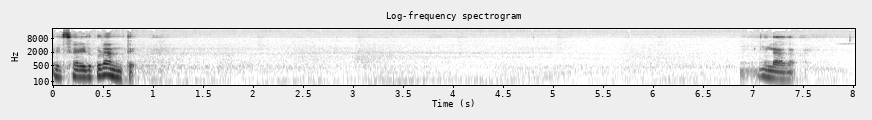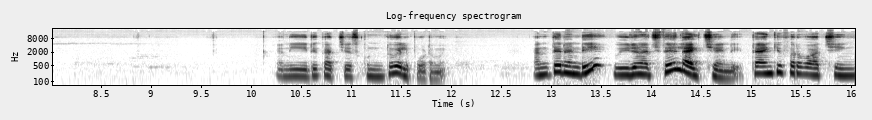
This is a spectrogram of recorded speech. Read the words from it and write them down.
ఇటు సైడ్ కూడా అంతే. ఇలాగా. నీట్గా కట్ చేసుకుంటూ వెళ్ళిపోవటమే అంతేనండి. వీడియో నచ్చితే లైక్ చేయండి. Thank you for watching.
